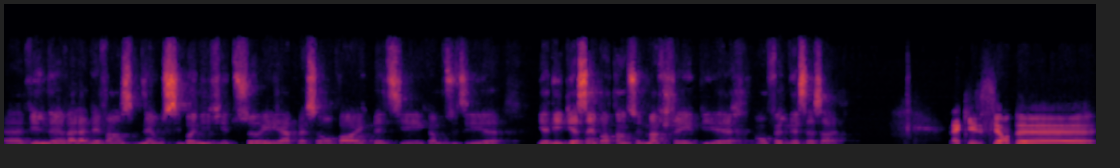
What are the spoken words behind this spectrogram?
Euh, Villeneuve à la défense venait aussi bonifier tout ça. Et après ça, on part avec Pelletier. Comme tu dis, il y a des pièces importantes sur le marché, puis on fait le nécessaire. L'acquisition de,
